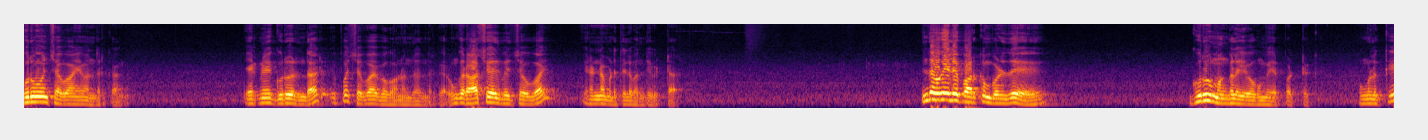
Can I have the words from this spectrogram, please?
குருவும் செவ்வாயும் வந்திருக்காங்க. ஏற்கனவே குரு இருந்தார் இப்போ செவ்வாய் பகவான் வந்து வந்திருக்கார். உங்கள் ராசியாதிபதி செவ்வாய் இரண்டாம் இடத்தில் வந்து விட்டார். இந்த வகையில் பார்க்கும் பொழுது குரு மங்கள யோகம் ஏற்பட்டிருக்கு. உங்களுக்கு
